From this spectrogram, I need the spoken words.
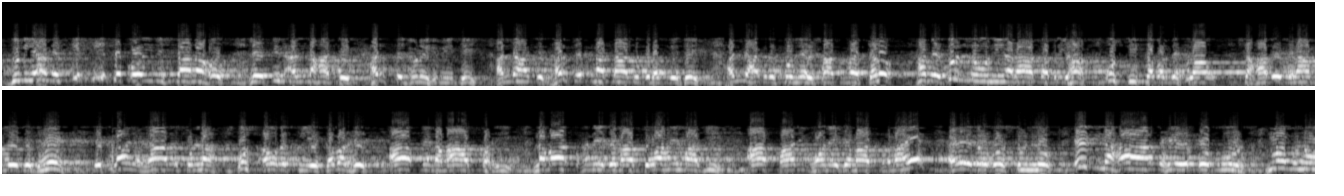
دنیا میں کسی سے کوئی رشتہ نہ ہو، لیکن اللہ کے گھر سے جڑی ہوئی تھی۔ اللہ کے گھر سے اپنا تعلق رکھتی تھی اللہ کے رسول نے ساتھ میں چلو، ہمیں دلونی اللہ قبر اس کی قبر دکھلاؤ صحاب کلام لے کے گئے دکھلایا یا رسول اللہ اس عورت کی یہ قبر ہے، آپ نے نماز پڑھی، نماز پڑھنے کے بعد دعائیں مانگی، آپ فارغ ہونے کے بعد فرمائے، اے لوگوں سن لو ایک نہا قبور مملو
